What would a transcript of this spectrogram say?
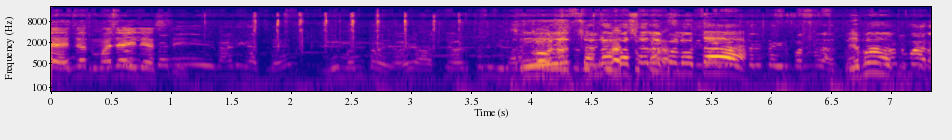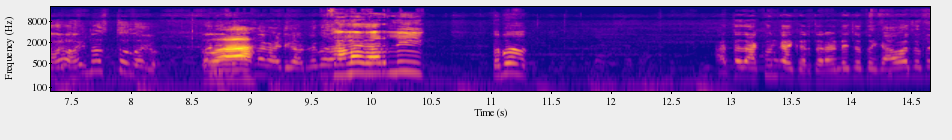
याच्यात मजा येईल असती. गाडी घातल्या मी म्हणतोय होय, असल्या अडचणी गिरशी- अरे, चुकवलं, चना चुकला, मसाला चुकला. पण होता. तरी तरी पन्नास हात. हे बघ. पण मार, होय, होय, नसतो ना ह्यो. तरी वा. आपला गाडी घातल्या. चना गार्लिक. हे बघ. आता दाखवून काय करतं? रांड्याच्या तर गावाचं तर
